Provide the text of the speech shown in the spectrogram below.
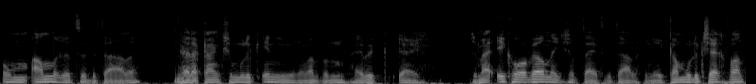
om anderen te betalen. Ja. dan kan ik ze moeilijk inhuren. Want dan heb ik, ja, zeg maar, ik hoor wel netjes op tijd te betalen, vind ik. Ik kan moeilijk zeggen van,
